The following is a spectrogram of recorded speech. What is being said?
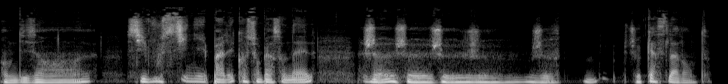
en me disant euh, si vous signez pas les cautions personnelles, je je je je casse la vente.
